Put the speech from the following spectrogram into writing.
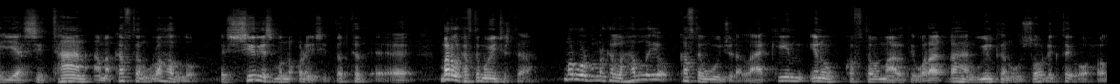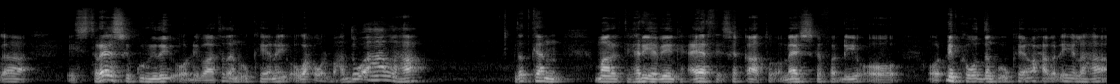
ayaa sitaan ama kaftan ula hadlo serious ma noqonaysid. Dadka mar la kaftama way jirtaa mar walba marka la hadlayo kaftan wuu jira. Laakiin inuu kaftamo maaragtay waraaqahan wiilkan uu soo dhigtay oo xoogaa stresska ku riday oo dhibaatadan u keenay oo wax walba. Hadduu ahaan lahaa dadkan maaragtay hari habeenka ceerta iska qaato oo meesha iska fadhiyo oo oo dhibka waddanka u keena waxaaba dhihi lahaa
